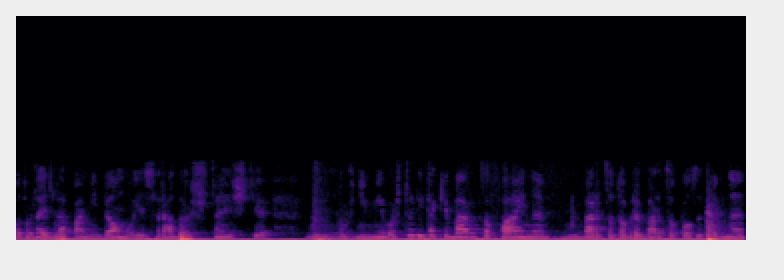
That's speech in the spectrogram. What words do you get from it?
bo tutaj dla Pani domu jest radość, szczęście, mm, w nim miłość, czyli takie bardzo fajne, bardzo dobre, bardzo pozytywne,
